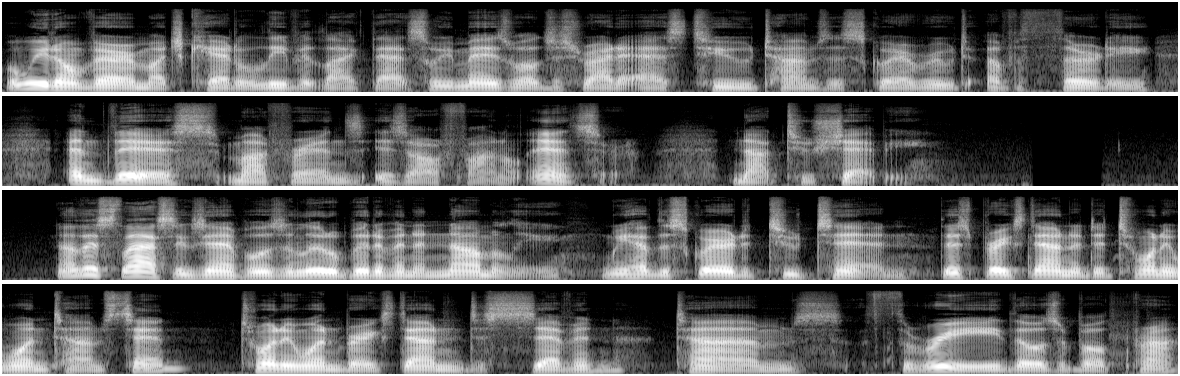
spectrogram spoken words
Well, we don't very much care to leave it like that, so we may as well just write it as 2 times the square root of 30. And this, my friends, is our final answer. Not too shabby. Now this last example is a little bit of an anomaly. We have the square root of 210. This breaks down into 21 times 10. 21 breaks down into 7 times 3. Those are both prime.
